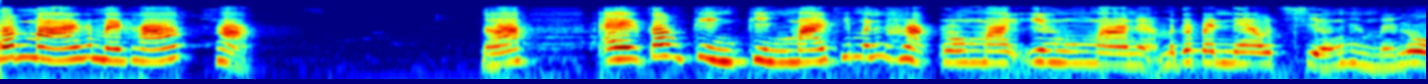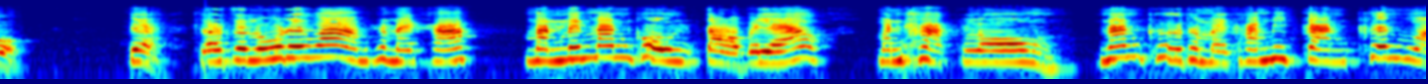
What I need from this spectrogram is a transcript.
ต้นไม้ทำไมคะหักนะไอ้ต้นกิ่งกิ่งไม้ที่มันหักลงมาเอียงลงมาเนี่ย มันจะเป็นแนวเฉียงเห็นไหมลูกเนี่ยเราจะรู้ได้ว่าทำไมคะ มันไม่มั่นคงต่อไปแล้ว มันหักลง นั่นคือทำไมคะมีการเคลื่อนไหว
